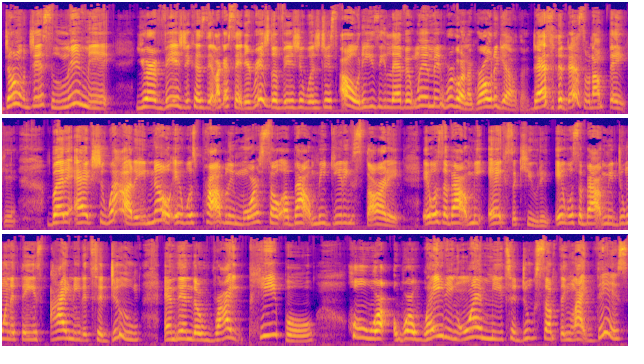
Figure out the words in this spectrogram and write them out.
don't just limit your vision because like i said the original vision was just oh these 11 women we're going to grow together. That's that's what i'm thinking. But in actuality no it was probably more so about me getting started. It was about me executing. It was about me doing the things i needed to do and then the right people who were were waiting on me to do something like this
